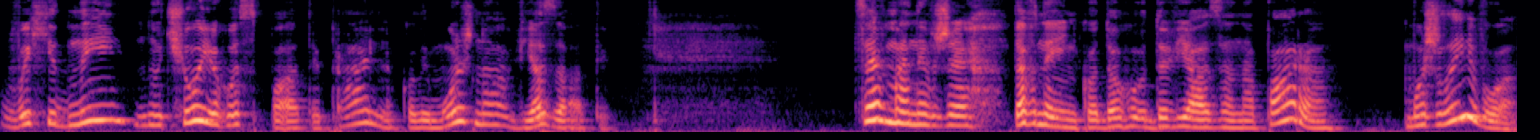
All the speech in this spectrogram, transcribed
Вихідний, ну чого його спати, правильно, коли можна в'язати. Це в мене вже давненько дов'язана пара. Можливо,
